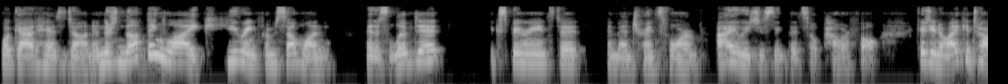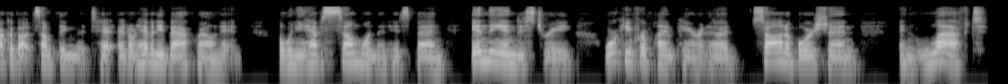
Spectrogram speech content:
what God has done. And there's nothing like hearing from someone that has lived it, experienced it, and been transformed. I always just think that's so powerful because, you know, I can talk about something that I don't have any background in, but when you have someone that has been in the industry, working for Planned Parenthood, saw an abortion, and left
